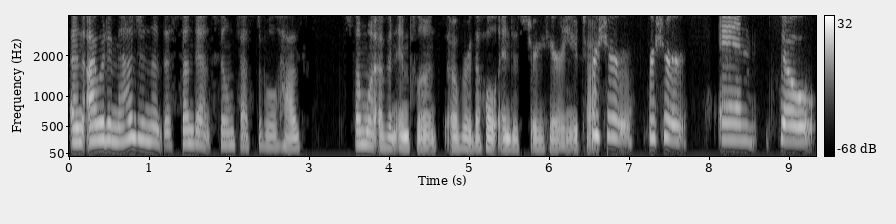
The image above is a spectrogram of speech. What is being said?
And I would imagine that the Sundance Film Festival has somewhat of an influence over the whole industry here in Utah. for sure, for sure. And so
